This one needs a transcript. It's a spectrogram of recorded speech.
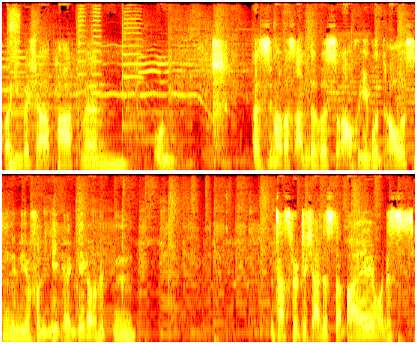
über irgendwelche Apartments und also es ist immer was anderes. Auch irgendwo draußen, in der Nähe von Jä- äh, Jägerhütten. Da ist wirklich alles dabei und es ist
